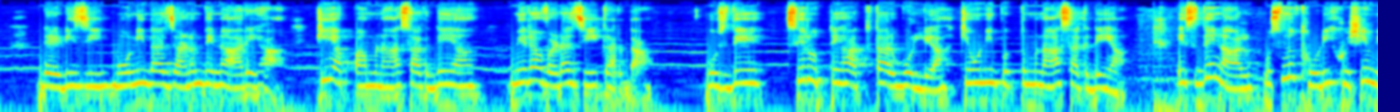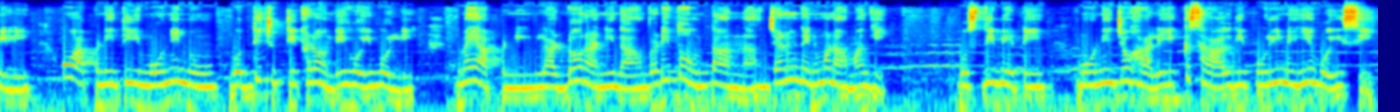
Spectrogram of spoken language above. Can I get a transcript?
ਡੈਡੀ ਜੀ, ਮੋਨੀ ਦਾ ਜਨਮ ਦਿਨ ਆ ਰਿਹਾ। ਕੀ ਆਪਾਂ ਮਨਾ ਸਕਦੇ ਆ ਮੇਰਾ ਬੜਾ ਜੀ ਕਰਦਾ। ਉਸਦੇ ਸਿਰ ਉੱਤੇ ਹੱਥ ਧਰ ਬੋਲਿਆ, ਕਿਉਂ ਨਹੀਂ ਪੁੱਤ ਮਨਾ ਸਕਦੇ ਆ? ਇਸ ਦੇ ਨਾਲ ਉਸ ਨੂੰ ਥੋੜੀ ਖੁਸ਼ੀ ਮਿਲੀ। ਉਹ ਆਪਣੀ ਧੀ ਮੋਨੀ ਨੂੰ ਗੋਦੀ ਚੁੱਕੀ ਖੜਾਉਂਦੀ ਹੋਈ ਬੋਲੀ, ਮੈਂ ਆਪਣੀ ਲਾਡੋ ਰਾਣੀ ਦਾ ਬੜੀ ਧੂਮ-ਧਾਮ ਨਾਲ ਜਨਮ ਦਿਨ ਮਨਾਵਾਂਗੀ। ਉਸ ਦੀ ਬੇਟੀ ਮੋਨੀ ਜੋ ਹਾਲੇ 1 ਸਾਲ ਦੀ ਪੂਰੀ ਨਹੀਂ ਹੋਈ ਸੀ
